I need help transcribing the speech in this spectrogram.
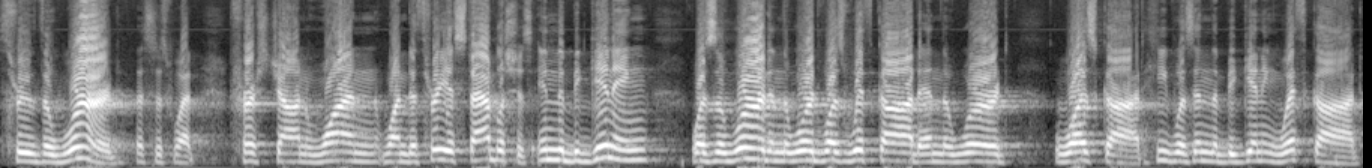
Through the Word, this is what 1 John 1 1 to 3 establishes. In the beginning was the Word, and the Word was with God, and the Word was God. He was in the beginning with God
